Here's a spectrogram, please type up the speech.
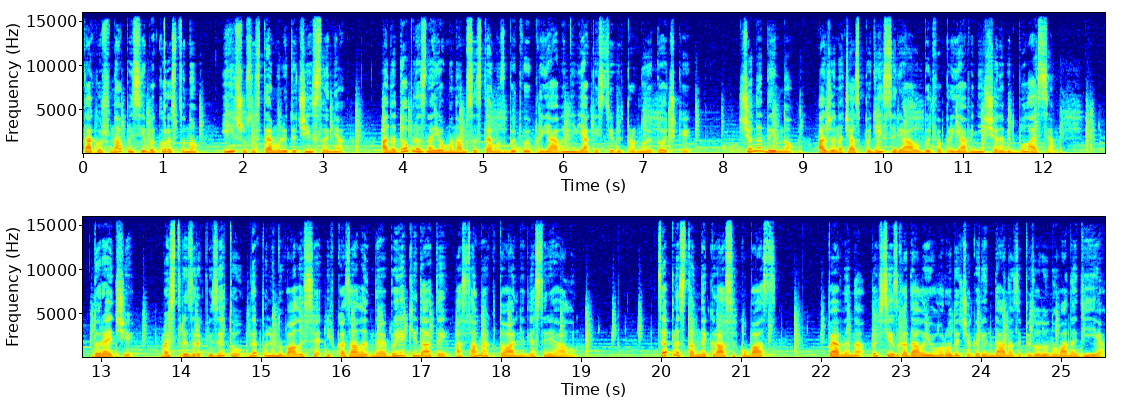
Також в написі використано іншу систему літочислення, а не добре знайому нам систему з битвою при Явені в якості відправної точки. Що не дивно, адже на час подій серіалу битва при Явені ще не відбулася. До речі, майстри з реквізиту не полінувалися і вказали не абиякі дати, а саме актуальні для серіалу. Це представник раси Кубас. Впевнена, ви всі згадали його родича Гаріндана з епізоду Нова Надія,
